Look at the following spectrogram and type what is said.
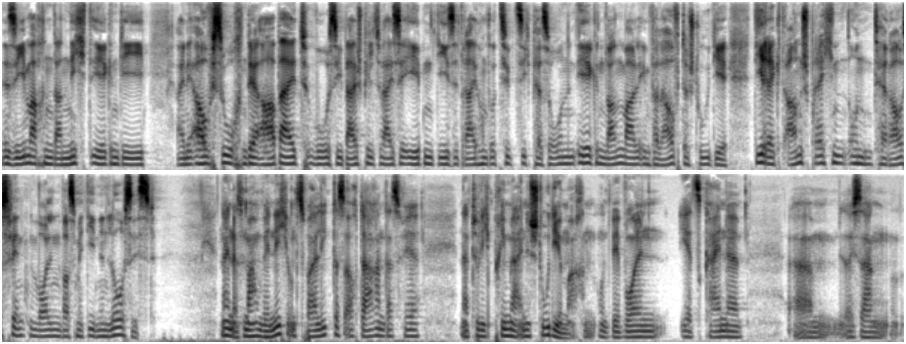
Sie machen dann nicht irgendwie eine aufsuchende Arbeit, wo Sie beispielsweise eben diese 370 Personen irgendwann mal im Verlauf der Studie direkt ansprechen und herausfinden wollen, was mit ihnen los ist. Nein, das machen wir nicht. Und zwar liegt das auch daran, dass wir natürlich primär eine Studie machen. Und wir wollen jetzt keine, ähm, wie soll ich sagen,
